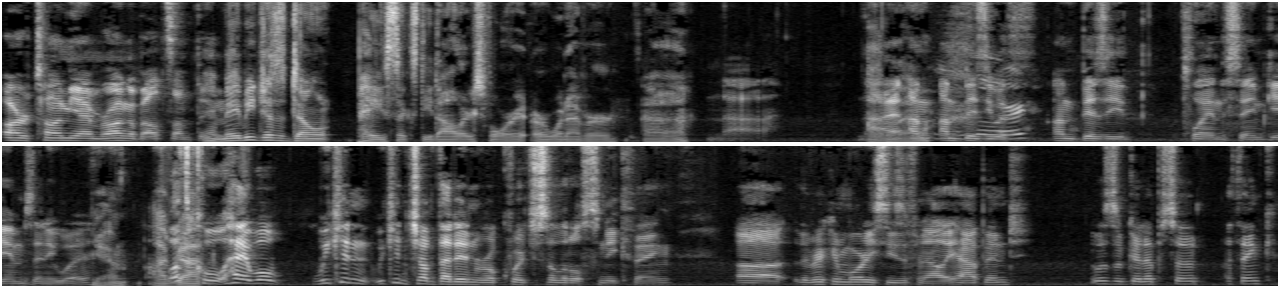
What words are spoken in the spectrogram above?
are telling me I'm wrong about something. yeah, maybe just don't pay sixty dollars for it or whatever. Uh, Nah, nah I don't I, am. I'm busy Lord. with I'm busy playing the same games anyway. yeah, I've Well, that's got cool. Hey, well, we can we can jump that in real quick. Just a little sneak thing. Uh, the Rick and Morty season finale happened. It was a good episode, I think.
